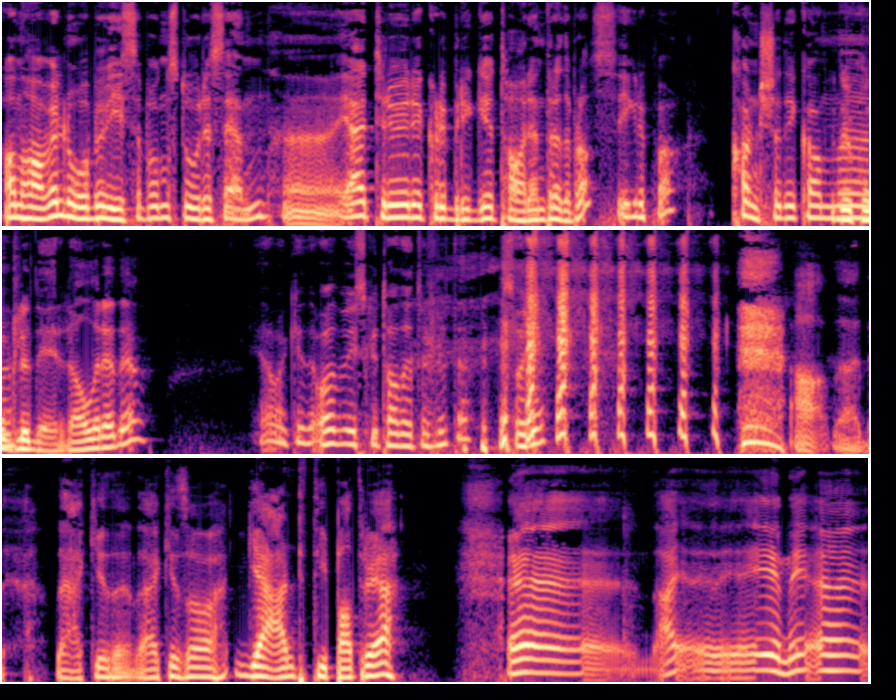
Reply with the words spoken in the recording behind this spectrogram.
han har vel noe å bevise på den store scenen. Uh, jeg tror Klubb Brygge tar en tredjeplass i gruppa. Kanskje de kan Du konkluderer allerede, ja? Ja, var ikke det? Å, vi skulle ta det til slutt, ja. Sorry. ja, det er, det. Det, er ikke, det er ikke så gærent tippa, tror jeg. Eh, nei, jeg er enig. Eh,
